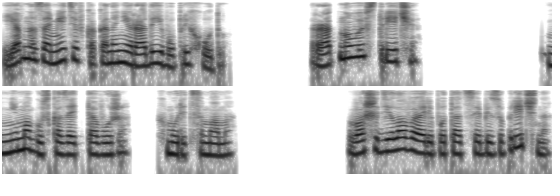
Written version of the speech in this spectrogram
явно заметив, как она не рада его приходу. «Рад новой встрече». «Не могу сказать того же», — хмурится мама. «Ваша деловая репутация безупречна,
